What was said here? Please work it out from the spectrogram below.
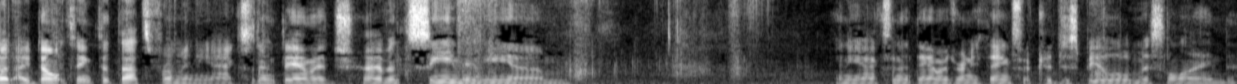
but I don't think that that's from any accident damage. I haven't seen any um, any accident damage or anything, so it could just be a little misaligned.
